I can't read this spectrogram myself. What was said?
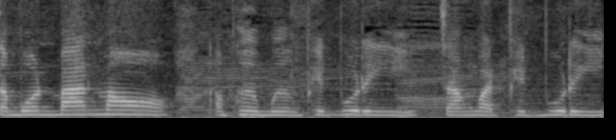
ตำบลบ้านหม้ออำเภอเมืองเพชรบุรี จังหวัดเพชรบุรี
